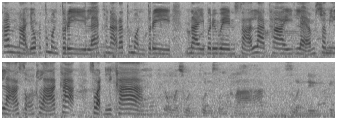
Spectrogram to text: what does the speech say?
ท่านนายกรัฐมนตรี และคณะรัฐมนตรี ในบริเวณศาลาไทยแหลมสมิลาสงขลาค่ะ สวัสดีค่ะ เยาวชนคนสงขลาส่วนหนึ่งเป็น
